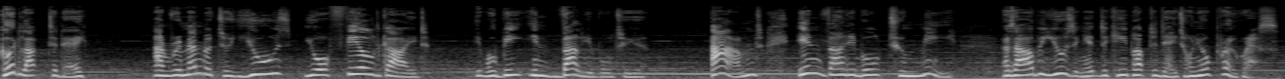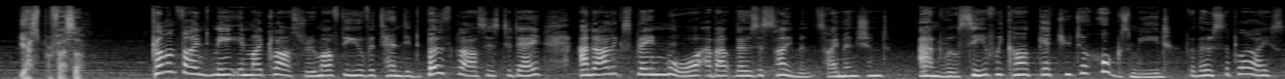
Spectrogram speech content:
Good luck today. And remember to use your field guide. It will be invaluable to you. And invaluable to me as I'll be using it to keep up to date on your progress. Yes, Professor. Come and find me in my classroom after you've attended both classes today, and I'll explain more about those assignments I mentioned. And we'll see if we can't get you to Hogsmeade for those supplies.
